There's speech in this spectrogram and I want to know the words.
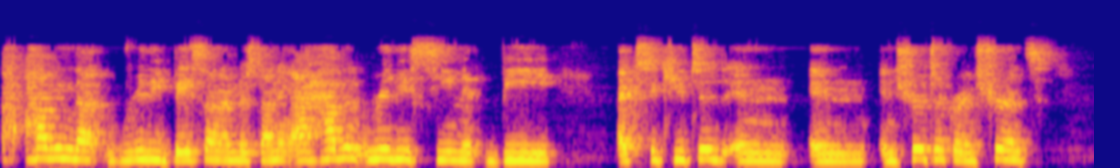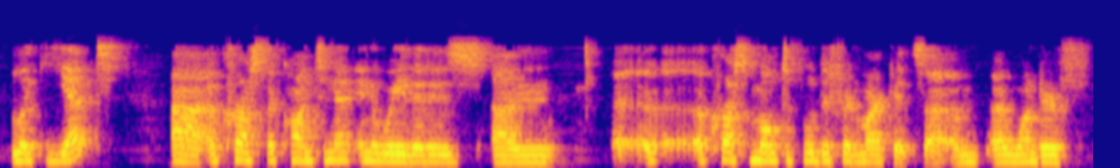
having that really baseline understanding, I haven't really seen it be executed in in insurtech or insurance like yet. Uh, across the continent in a way that is um, across multiple different markets. Um, I wonder if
